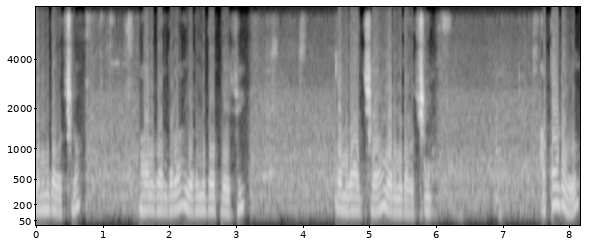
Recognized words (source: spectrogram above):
ఎనిమిదో వచ్చిన. నాలుగు వందల ఎనిమిదో పేజీ. తొమ్మిదవ అధ్యాయం ఎనిమిదవ వచ్చిన. అతడు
